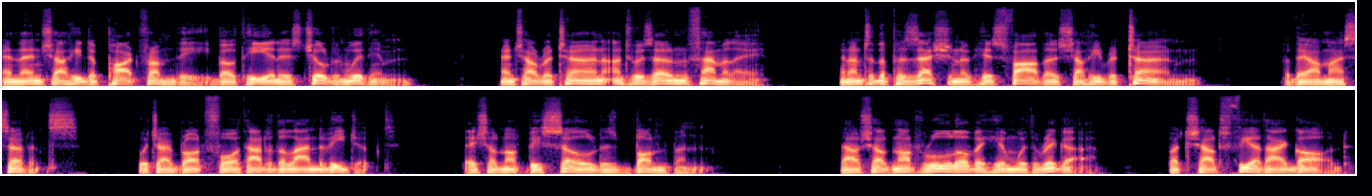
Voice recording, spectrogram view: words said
And then shall he depart from thee, both he and his children with him, and shall return unto his own family, and unto the possession of his fathers shall he return. For they are my servants, which I brought forth out of the land of Egypt. They shall not be sold as bondmen. Thou shalt not rule over him with rigour, but shalt fear thy God.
